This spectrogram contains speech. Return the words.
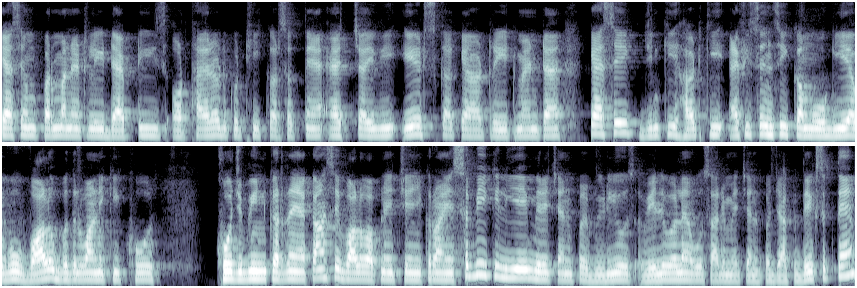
कैसे हम परमानेंटली डायबिटीज़ और थायराइड को ठीक कर सकते हैं? एचआईवी एड्स का क्या ट्रीटमेंट है? कैसे जिनकी हार्ट की एफिशिएंसी कम हो गई है, वो वालों बदलवाने की खोज खोजबीन कर रहे हैं, कहाँ से वालों अपने चेंज करवाएँ? सभी के लिए मेरे चैनल पर वीडियोस अवेलेबल हैं, वो सारे मेरे चैनल पर जाकर देख सकते हैं।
